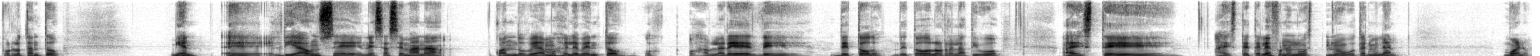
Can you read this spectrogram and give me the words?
Por lo tanto, bien, el día 11, en esa semana, cuando veamos el evento, os, hablaré de, todo, de todo lo relativo a este, a este teléfono, nuevo terminal. Bueno,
